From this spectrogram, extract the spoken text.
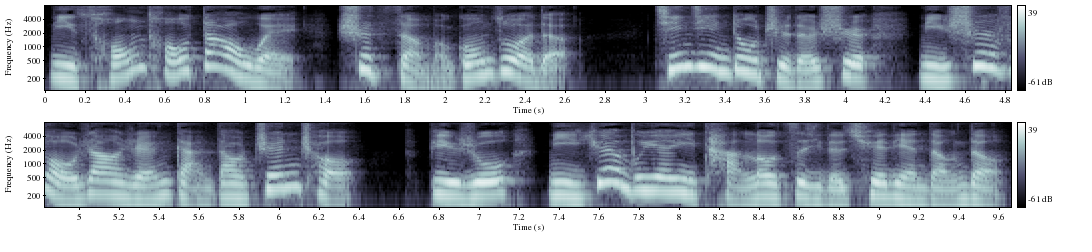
你从头到尾是怎么工作的。亲近度指的是你是否让人感到真诚，比如你愿不愿意袒露自己的缺点等等，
